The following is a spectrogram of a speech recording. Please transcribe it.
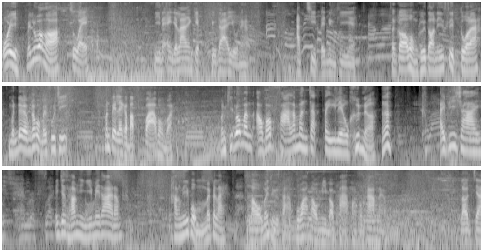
โอ้ย ไม่ล่วงเหรอ สวย ดีนะแองเจล่ายังเก็บคิวได้อยู่นะครับ อัดฉีดไปหนึ่งทีไงสกอร์ผมคือตอนนี้ 10 ตัวแล้วเหมือนเดิมครับผมไอฟูชิ มันเป็นอะไรกับบัฟฟ้าผมวะ มันคิดว่ามันเอาบัฟฟ้าแล้วมันจะตีเร็วขึ้นเหรอฮะไอพี่ชายยังจะทำอย่างนี้ไม่ได้นะ ครั้งนี้ผมไม่เป็นไร เราไม่ถือสาเพราะว่าเรามีบัฟฟ้าฝั่งตรงข้ามนะครับ เราจะ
